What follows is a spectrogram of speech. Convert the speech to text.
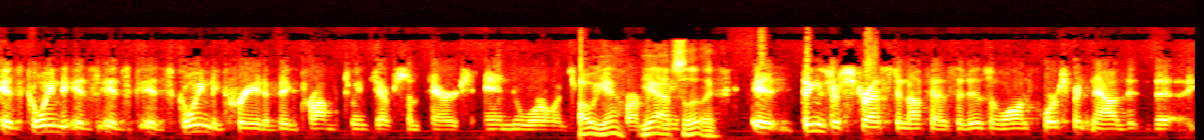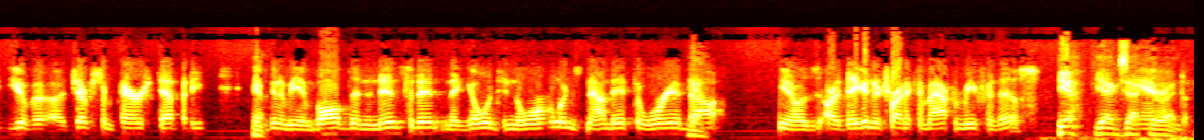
It's, going to it's it's it's going to create a big problem between Jefferson Parish and New Orleans. Oh yeah, Department. yeah, absolutely. it, things are stressed enough as it is in law enforcement now. That the, you have a, Jefferson Parish deputy who's going to be involved in an incident, and they go into New Orleans. Now they have to worry about, you know, are they going to try to come after me for this? Yeah, yeah, exactly And right.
